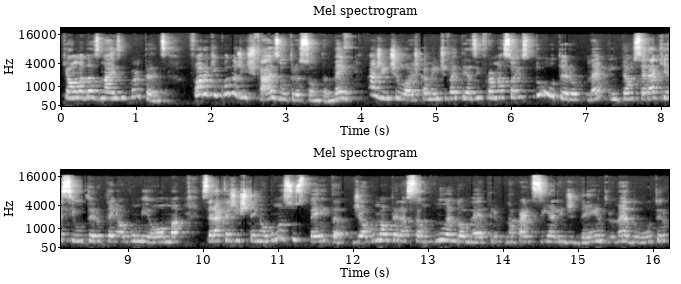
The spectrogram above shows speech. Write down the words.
que é uma das mais importantes. Fora que quando a gente faz ultrassom também, a gente logicamente vai ter as informações do útero, né? Então, será que esse útero tem algum mioma? Será que a gente tem alguma suspeita de alguma alteração no endométrio, na partezinha ali de dentro, né, do útero?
